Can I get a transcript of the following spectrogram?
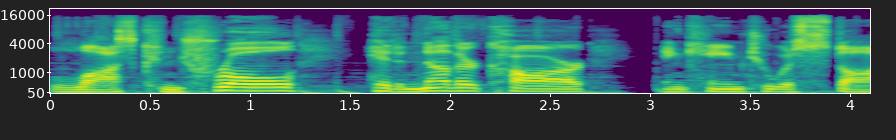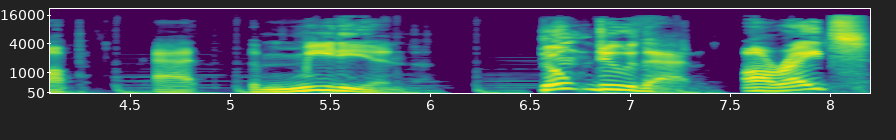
lost control, hit another car, and came to a stop at the median. Don't do that, all right?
